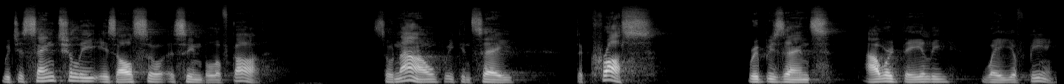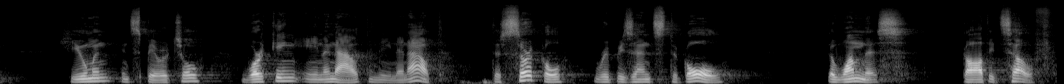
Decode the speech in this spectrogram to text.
which essentially is also a symbol of God. So now we can say the cross represents our daily way of being human and spiritual, working in and out and in and out. The circle represents the goal, the oneness, God itself.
